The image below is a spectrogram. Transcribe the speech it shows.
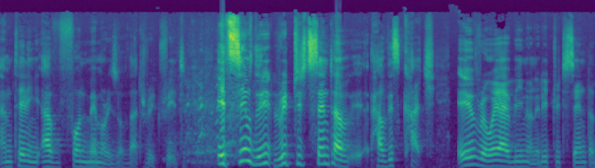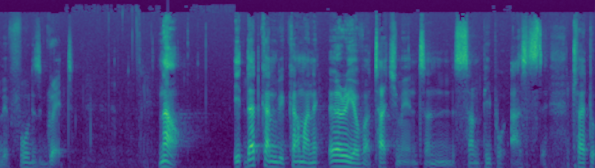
I'm telling you, I have fond memories of that retreat. it seems the retreat center have, have this catch. Everywhere I've been on a retreat center, the food is great. Now, it, that can become an area of attachment, and some people ask, try to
